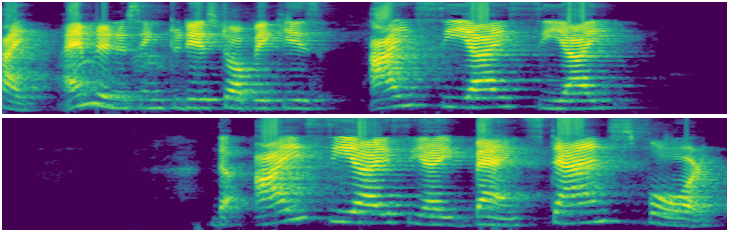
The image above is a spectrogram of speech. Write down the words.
Hi, I am Renu Singh. Today's topic is ICICI. The ICICI Bank stands for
